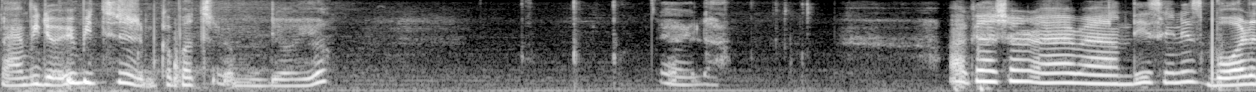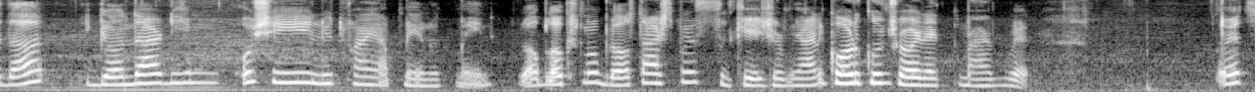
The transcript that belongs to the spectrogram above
ben videoyu bitiririm. Kapatırım videoyu. Öyle. Arkadaşlar eğer beğendiyseniz bu arada gönderdiğim o şeyi lütfen yapmayı unutmayın. Roblox mu, Brawl Stars mı, Skillshare yani korkunç öğretmen mi? Evet.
